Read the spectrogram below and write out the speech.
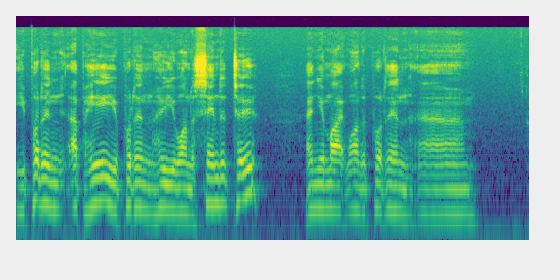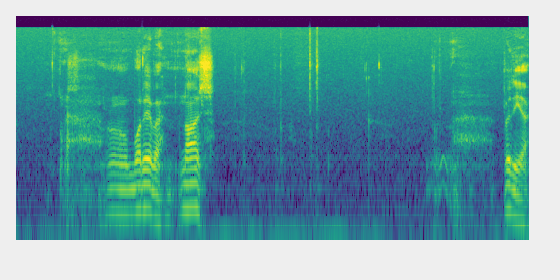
You put in up here. You put in who you want to send it to and you might want to put in um, whatever nice video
